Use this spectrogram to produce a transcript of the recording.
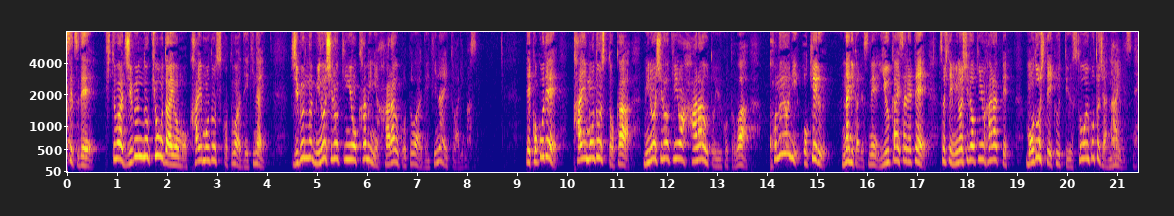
節で人は自分の兄弟をも買い戻すことはできない。自分の身代金を神に払うことはできないとあります。でここで買い戻すとか身代金を払うということはこの世における何かですね誘拐されてそして身代金を払って戻していくっていうそういうことじゃないですね。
